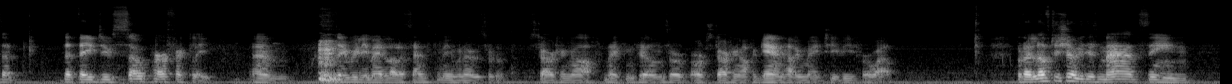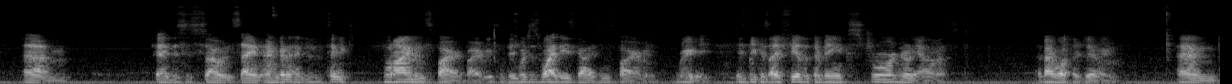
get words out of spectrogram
that that they do so perfectly. Um, they really made a lot of sense to me when I was sort of starting off making films or, or starting off again having made TV for a while. But I love to show you this mad scene. Um, uh, this is so insane. I'm gonna think what I'm inspired by recently, which is why these guys inspire me. Really, is because I feel that they're being extraordinarily honest about what they're doing, and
